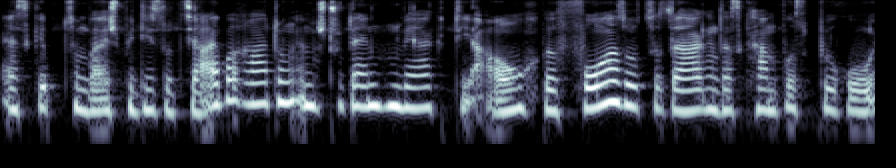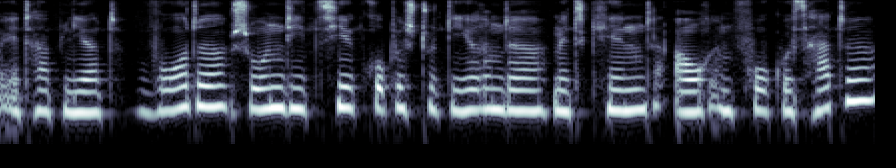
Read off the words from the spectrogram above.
Es gibt zum Beispiel die Sozialberatung im Studentenwerk, die auch bevor sozusagen das Campusbüro etabliert wurde, schon die Zielgruppe Studierende mit Kind auch im Fokus hatte.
